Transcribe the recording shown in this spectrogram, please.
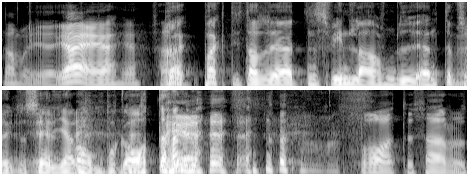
Ja, ja, ja. ja. Pra- praktiskt att det är en svindlare som du inte försökte sälja dem på gatan. Bra att du är färdig.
